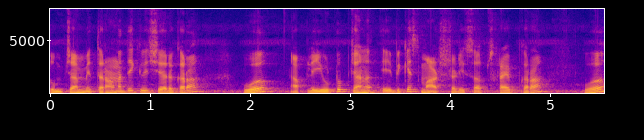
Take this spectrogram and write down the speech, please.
तुमच्या मित्रांना देखील शेअर करा. व आपले YouTube channel A B K smart study subscribe करा व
